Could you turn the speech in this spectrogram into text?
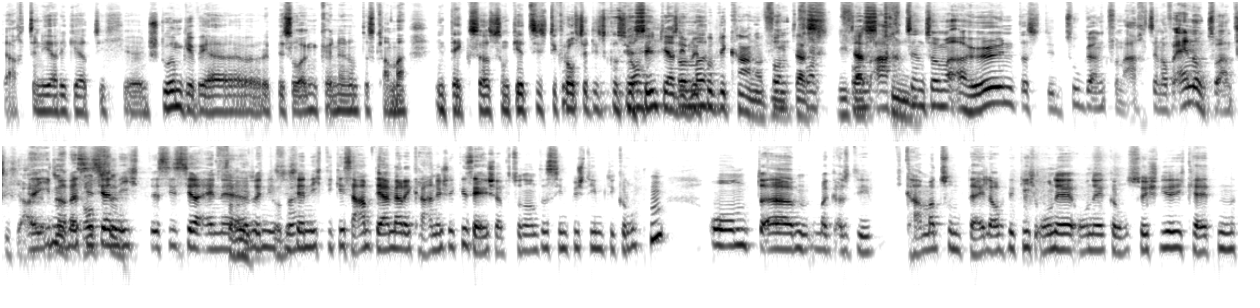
Der 18-Jährige hat sich äh, ein Sturmgewehr besorgen können und das kann man in Texas. Und jetzt ist die große Diskussion. Das sind ja die Republikaner, die von, das, die von, von 18 tun. soll man erhöhen, dass den Zugang von 18 auf 21 Jahre. Ja, immer, aber es ist ja nicht, es ist ja eine, verrückt, also es ist ja nicht die gesamte amerikanische Gesellschaft, sondern das sind bestimmte Gruppen. Und ähm, also die, kann man zum Teil auch wirklich ohne, ohne große Schwierigkeiten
